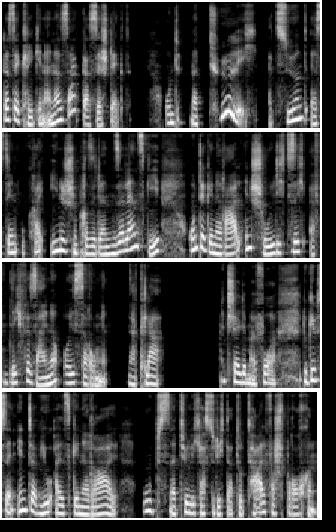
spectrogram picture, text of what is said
dass der Krieg in einer Sackgasse steckt. Und natürlich erzürnt es den ukrainischen Präsidenten Zelensky und der General entschuldigte sich öffentlich für seine Äußerungen. Na klar. Jetzt stell dir mal vor, du gibst ein Interview als General. Ups, natürlich hast du dich da total versprochen.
